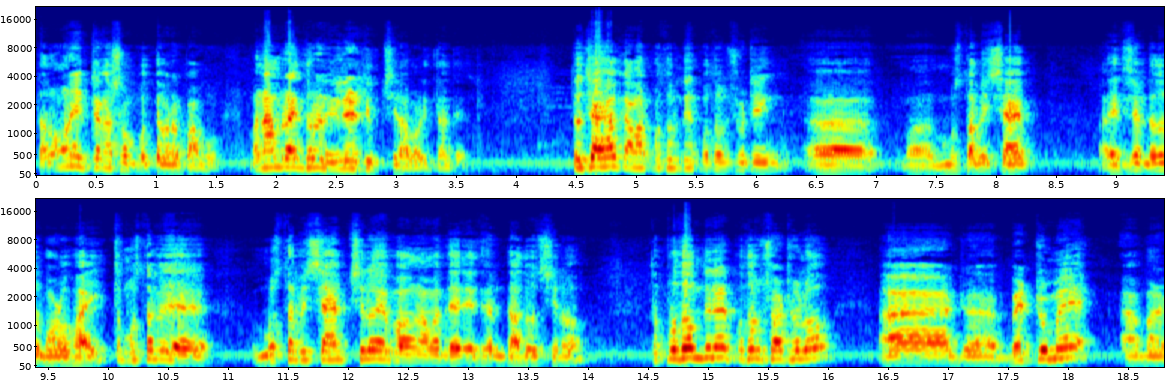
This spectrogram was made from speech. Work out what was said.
তাহলে অনেক টাকা সম্পত্তি আমরা পাবো। মানে আমরা এক ধরনের রিলেটিভ ছিলাম আর তাদের। তো যাই হোক, আমার প্রথম দিন, প্রথম শুটিং মুস্তাফিজ সাহেব এতিসাম দাদুর বড় ভাই। তো মুস্তাফি মুস্তাফিজ সাহেব ছিল এবং আমাদের এতিসাম দাদু ছিল। তো প্রথম দিনের প্রথম শট হলো বেডরুমে মানে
